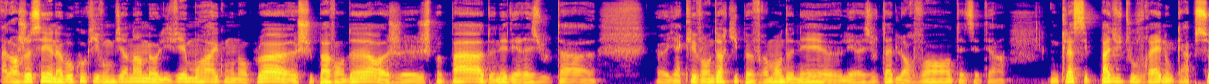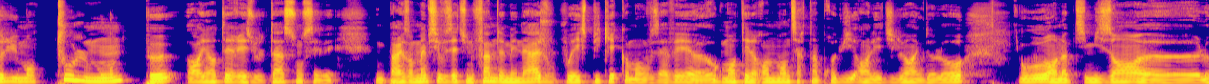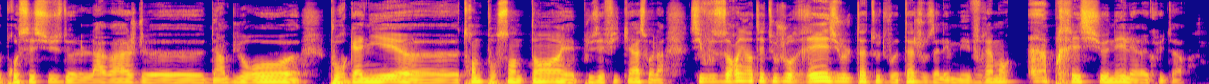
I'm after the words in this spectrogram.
Alors je sais, il y en a beaucoup qui vont me dire non mais Olivier, moi avec mon emploi, euh, je suis pas vendeur, je je peux pas donner des résultats. Euh, il y a que les vendeurs qui peuvent vraiment donner euh, les résultats de leur vente, etc. Donc là, c'est pas du tout vrai. Donc absolument tout le monde peut orienter résultat son CV. Donc par exemple, même si vous êtes une femme de ménage, vous pouvez expliquer comment vous avez euh, augmenté le rendement de certains produits en les diluant avec de l'eau ou en optimisant euh, le processus de lavage d'un bureau euh, pour gagner 30% de temps et être plus efficace. Voilà. Si vous orientez toujours résultat toutes vos tâches, vous allez vraiment impressionner les recruteurs.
